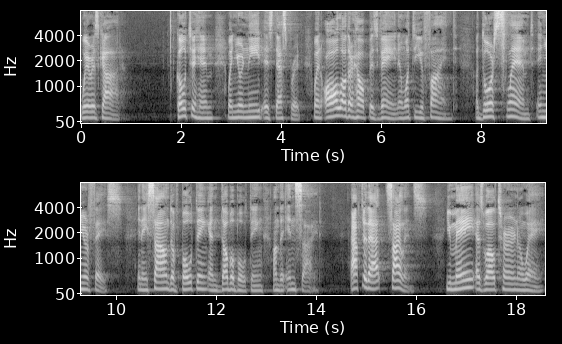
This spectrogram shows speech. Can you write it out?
where is God? Go to him when your need is desperate, when all other help is vain. And what do you find? A door slammed in your face, in a sound of bolting and double bolting on the inside. After that, silence. You may as well turn away.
